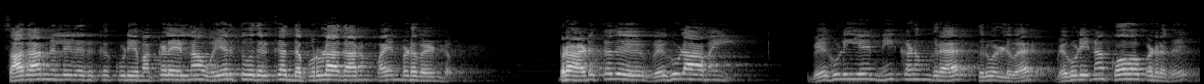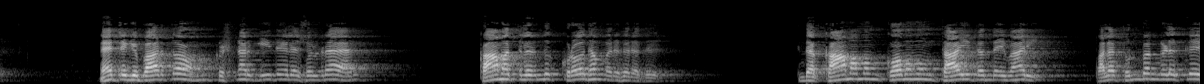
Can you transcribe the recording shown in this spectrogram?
சாதாரண நிலையில் இருக்கக்கூடிய மக்களை எல்லாம் உயர்த்துவதற்கு அந்த பொருளாதாரம் பயன்பட வேண்டும். அப்புறம் அடுத்தது வெகுளாமை. வெகுளியே நீக்கணுங்கிறார் திருவள்ளுவர். வெகுளினா கோவப்படுறது. நேற்றைக்கு பார்த்தோம் கிருஷ்ணர் கீதையில சொல்றார் காமத்திலிருந்து குரோதம் வருகிறது. இந்த காமமும் கோமமும் தாய் தந்தை மாதிரி பல துன்பங்களுக்கு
